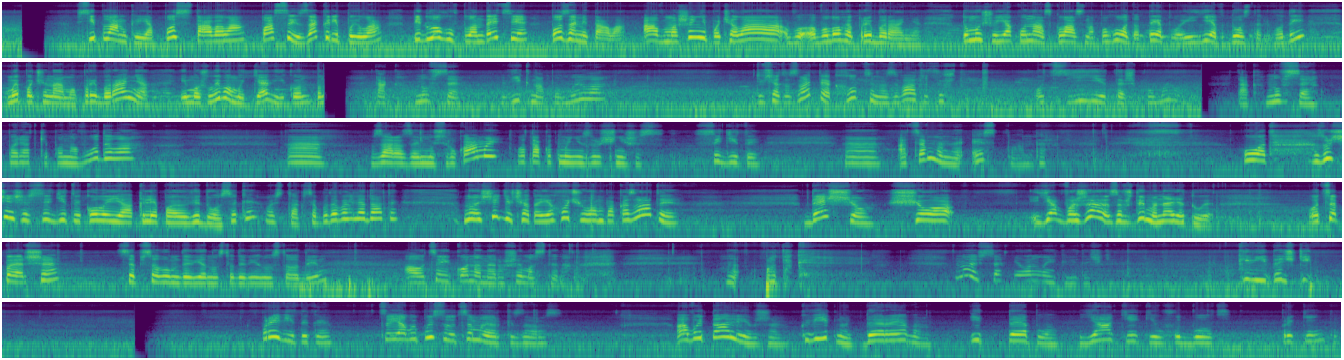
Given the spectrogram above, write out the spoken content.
Всі планки я поставила, паси закріпила, підлогу в пландеці позамітала, а в машині почала вологе прибирання. Тому що як у нас класна погода, тепло і є вдосталь води, ми починаємо прибирання і, можливо, миття вікон. Так, ну все, вікна помила. Дівчата, знаєте, як хлопці називають цю штуку? Ось її теж помила. Так, ну все, порядки понаводила. Е, зараз займусь руками. Отак от мені зручніше сидіти. Е, а це в мене еспандер. От, зручніше сидіти, коли я клепаю відосики. Ось так це буде виглядати. Ну і ще, дівчата, я хочу вам показати дещо, що я вважаю завжди мене рятує. Оце перше. Це Псалом 90-91. А оце ікона нерушима стіна. Е, Отак. Ну і все. І он мої квіточки. Квіточки. Привітики. Це я виписую це мерки зараз. А в Італії вже квітнуть дерева і тепло. Я тільки у футболці. Прикиньте.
